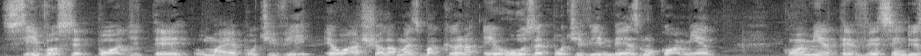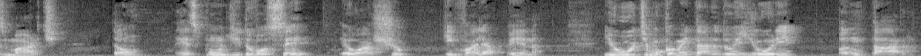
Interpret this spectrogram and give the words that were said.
Se você pode ter uma Apple TV, eu acho ela mais bacana. Eu uso Apple TV mesmo com a minha, com a minha TV sendo smart. Então, respondido você, eu acho que vale a pena. E o último comentário do Yuri Pantar.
